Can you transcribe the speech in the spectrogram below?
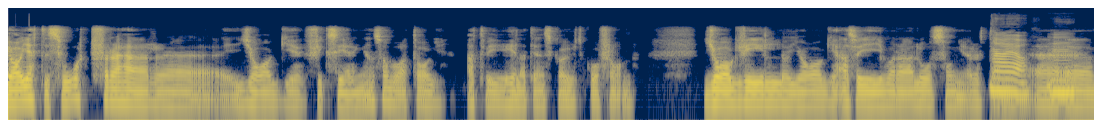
Jag har jättesvårt för det här eh, jag-fixeringen som var ett tag. Att vi hela tiden ska utgå från jag vill och jag, alltså i våra lovsånger. Utan, Ja, ja. Mm. eh,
